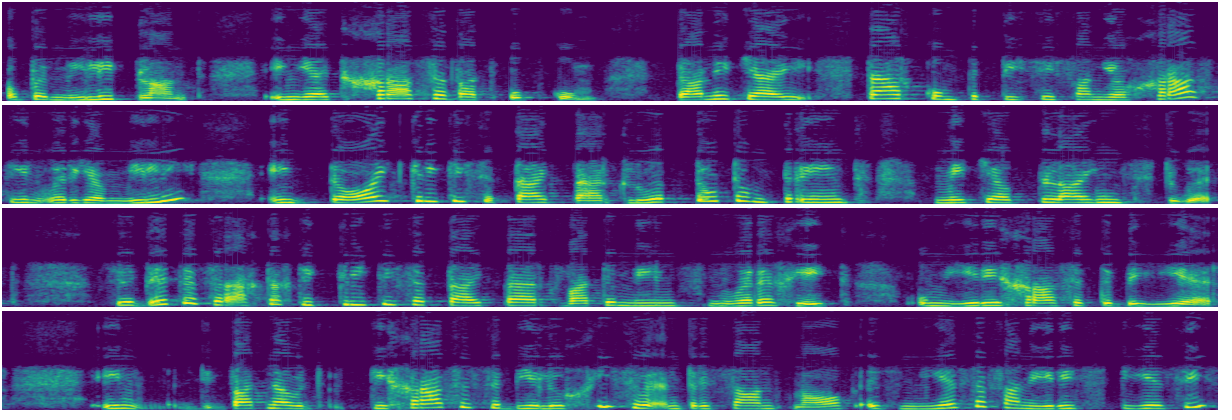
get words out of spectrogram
op 'n mielieplant en jy het grasse wat opkom, dan het jy sterk kompetisie van jou gras teenoor jou mielie en daai kritiese tydperk loop tot omtrent met jou pluimstoot. So dit is regtig die kritiese tydperk wat 'n mens nodig het om hierdie grasse te beheer. En die, wat nou die grasse se biologie so interessant maak, is meeste van hierdie spesies,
